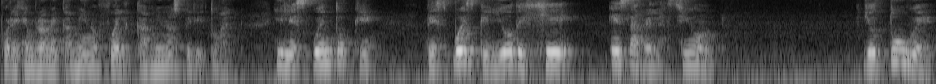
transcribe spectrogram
Por ejemplo, mi camino fue el camino espiritual. Y les cuento que después que yo dejé esa relación, yo tuve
